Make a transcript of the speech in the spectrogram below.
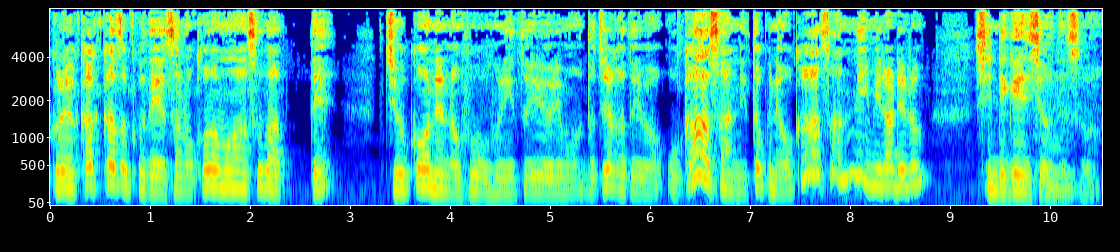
これは各家族でその子供が育って、中高年の夫婦にというよりも、どちらかといえばお母さんに、特にお母さんに見られる心理現象ですわ。うんはい、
